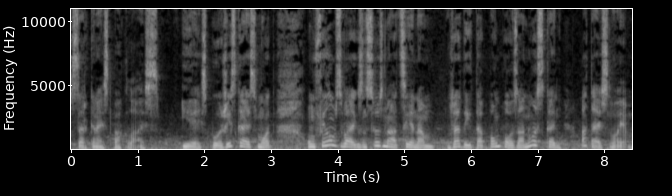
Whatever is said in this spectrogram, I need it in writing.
sarkanais paklājs. Ieejas poži izgaismot, un filmu zvaigznes uznācienam radītā pompozā noskaņa attaisnojama,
